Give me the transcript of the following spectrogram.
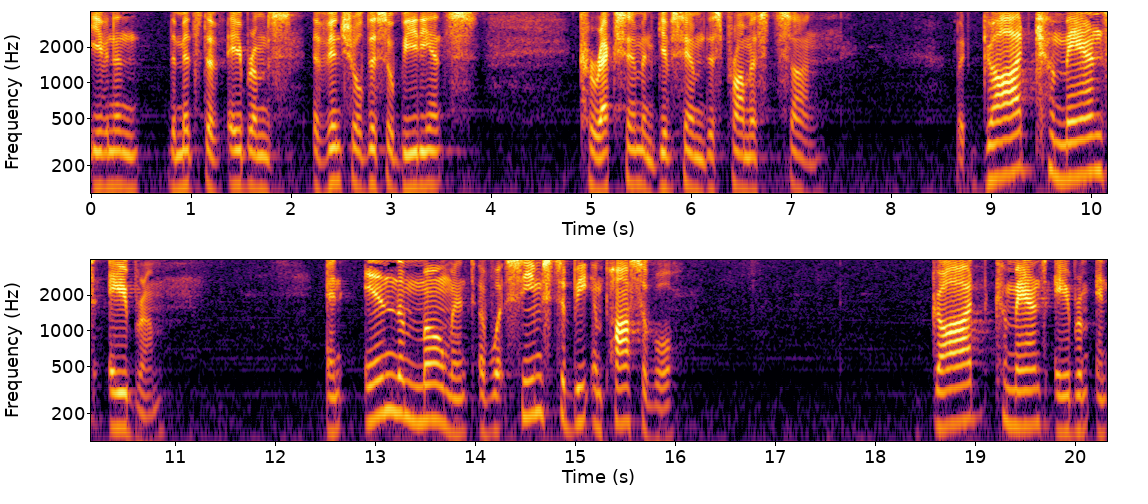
even in the midst of Abram's eventual disobedience, corrects him and gives him this promised son. But God commands Abram, and in the moment of what seems to be impossible, God commands Abram, and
